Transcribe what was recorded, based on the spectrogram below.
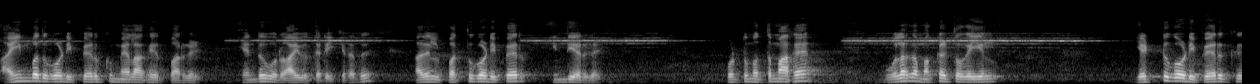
ஐம்பது கோடி பேருக்கும் மேலாக இருப்பார்கள் என்று ஒரு ஆய்வு தெரிவிக்கிறது. அதில் பத்து கோடி பேர் இந்தியர்கள். ஒட்டுமொத்தமாக உலக மக்கள் தொகையில் எட்டு கோடி பேருக்கு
